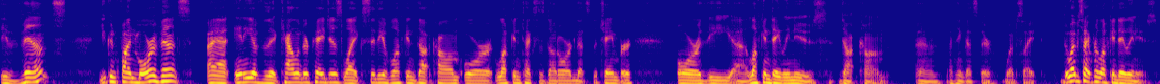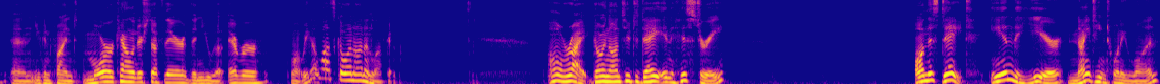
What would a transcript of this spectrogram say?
events. You can find more events at any of the calendar pages like cityoflufkin.com or lufkintexas.org, that's the chamber, or the uh, lufkindailynews.com. Um, I think that's their website the website for Lufkin Daily News. And you can find more calendar stuff there than you will ever want. We got lots going on in Lufkin. All right, going on to today in history. On this date, in the year 1921,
